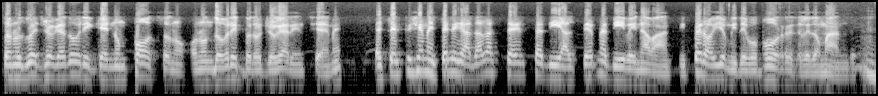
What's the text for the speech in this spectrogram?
sono due giocatori che non possono o non dovrebbero giocare insieme, è semplicemente legata all'assenza di alternative in avanti. Però io mi devo porre delle domande mm.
